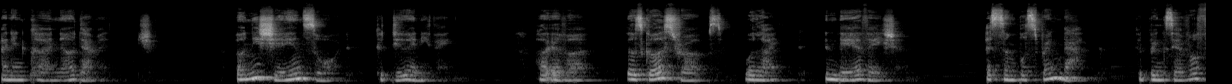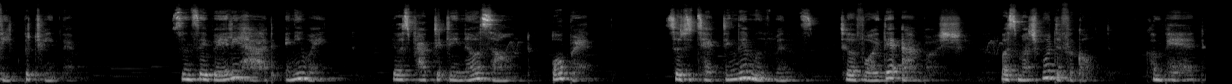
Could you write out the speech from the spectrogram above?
and incur no damage. Only Xie Lian's sword could do anything. However, those ghost robes were light in their evasion. A simple spring back could bring several feet between them. Since they barely had any weight, there was practically no sound or breath, so detecting their movements to avoid their ambush was much more difficult compared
